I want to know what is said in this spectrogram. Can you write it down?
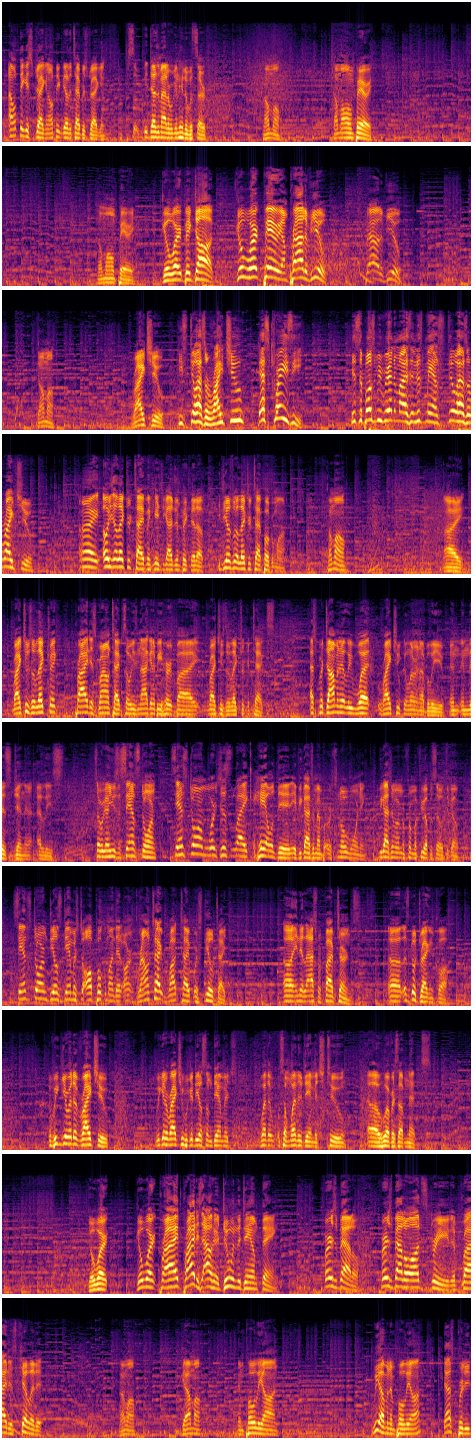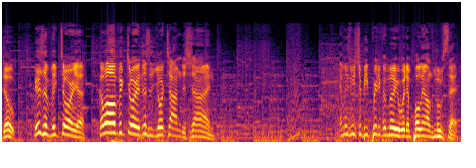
I don't think it's dragon. I don't think the other type is dragon. So it doesn't matter. We're gonna hit it with surf. Come on, come on, Perry. Come on, Perry. Good work, big dog. Good work, Perry. I'm proud of you. Proud of you. Come on. Raichu. He still has a Raichu? That's crazy. He's supposed to be randomized, and this man still has a Raichu. Alright. Oh, he's electric type, in case you guys didn't pick that up. He deals with electric type Pokemon. Come on. Alright. Raichu's electric. Pride is ground type, so he's not going to be hurt by Raichu's electric attacks. That's predominantly what Raichu can learn, I believe, in, in this gen at least. So we're going to use a Sandstorm. Sandstorm works just like Hail did, if you guys remember, or Snow Warning, if you guys remember from a few episodes ago. Sandstorm deals damage to all Pokemon that aren't ground type, rock type, or steel type. Uh, and it lasts for five turns. Uh, let's go Dragon Claw. If we can get rid of Raichu, we get a Raichu, we could deal some damage, weather, some weather damage to uh, whoever's up next. Good work. Good work, Pride. Pride is out here doing the damn thing. First battle. First battle on screen, and Pride is killing it. Come on. Gamma. on. Empoleon. We have an Empoleon. That's pretty dope. Here's a Victoria. Come on, Victoria. This is your time to shine. That means we should be pretty familiar with Empoleon's moveset.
